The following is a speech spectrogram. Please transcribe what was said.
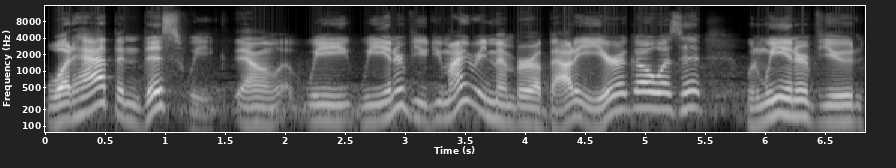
what happened this week? Now, we we interviewed, you might remember about a year ago was it, when we interviewed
